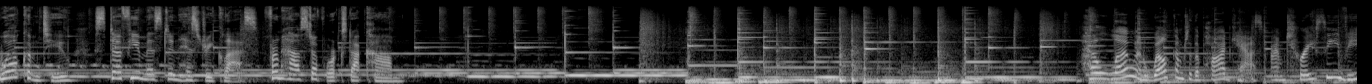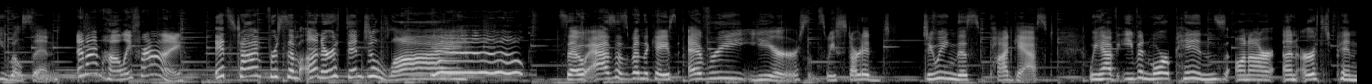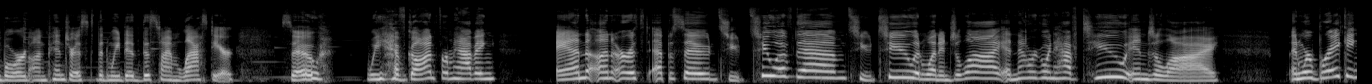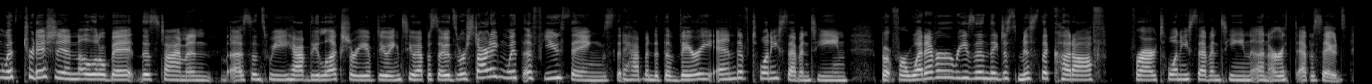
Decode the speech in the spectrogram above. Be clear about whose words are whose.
Speaker 1: Welcome to Stuff You Missed in History class from HowStuffWorks.com.
Speaker 2: Hello and welcome to the podcast. I'm Tracy V. Wilson.
Speaker 3: And I'm Holly Fry.
Speaker 2: It's time for some Unearthed in July.
Speaker 3: Woo!
Speaker 2: So, as has been the case every year since we started doing this podcast, we have even more pins on our unearthed pin board on Pinterest than we did this time last year. So we have gone from having an unearthed episode to two of them, to two and one in July, and now we're going to have two in July. And we're breaking with tradition a little bit this time. And uh, since we have the luxury of doing two episodes, we're starting with a few things that happened at the very end of 2017. But for whatever reason, they just missed the cutoff for our 2017 unearthed episodes.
